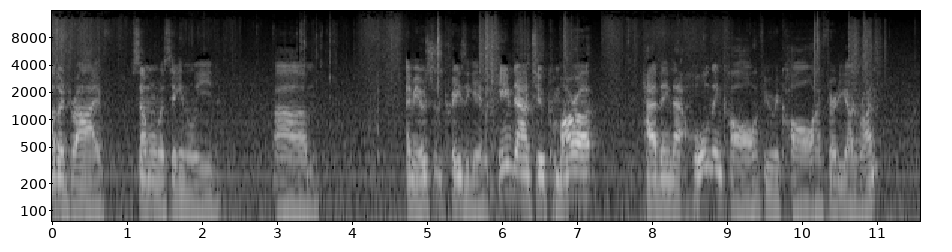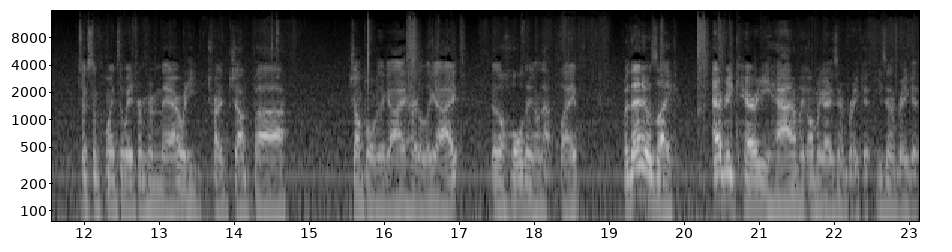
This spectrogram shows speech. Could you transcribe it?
other drive, someone was taking the lead. Um, I mean, it was just a crazy game. It came down to Kamara having that holding call, if you recall, on a 30 yard run. Took some points away from him there when he tried to jump, uh, jump over the guy, hurdle the guy. There was a holding on that play. But then it was like every carry he had, I'm like, oh my god, he's gonna break it. He's gonna break it.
